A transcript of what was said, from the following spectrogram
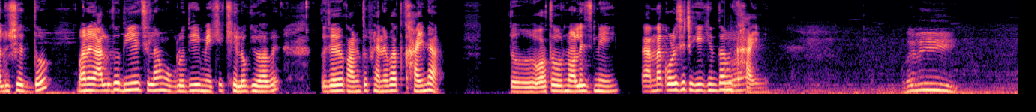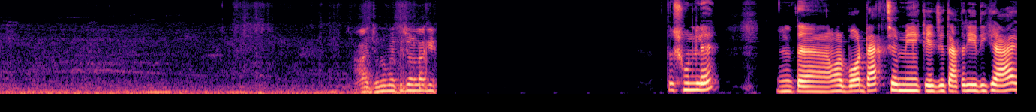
আলু সেদ্ধ মানে আলু তো দিয়েছিলাম ওগুলো দিয়ে মেখে খেলো কীভাবে? তো যাই হোক, আমি তো ফ্যানে ভাত খাই না। তো অত নলেজ নেই। রান্না করেছি ঠিকই কিন্তু আমি হ্যাঁ। খাইনি। তো শুনলে তা আমার বর ডাকছে মেয়েকে যে তাড়াতাড়ি এদিকে আয়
